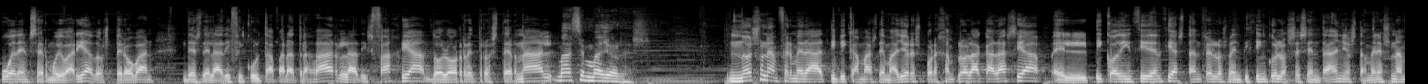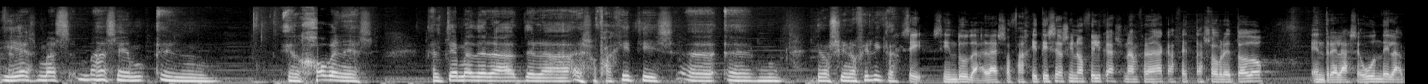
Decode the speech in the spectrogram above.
pueden ser muy variados, pero van desde la dificultad para tragar, la disfagia, dolor retroesternal. Más en mayores. No es una enfermedad típica más de mayores. Por ejemplo, la calasia, el pico de incidencia está entre los 25 y los 60 años. También es una enfermedad. Y es más, más en, jóvenes el tema de la, de la esofagitis eh, eosinofílica. Sí, sin duda. La esofagitis eosinofílica es una enfermedad que afecta sobre todo entre la segunda y la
